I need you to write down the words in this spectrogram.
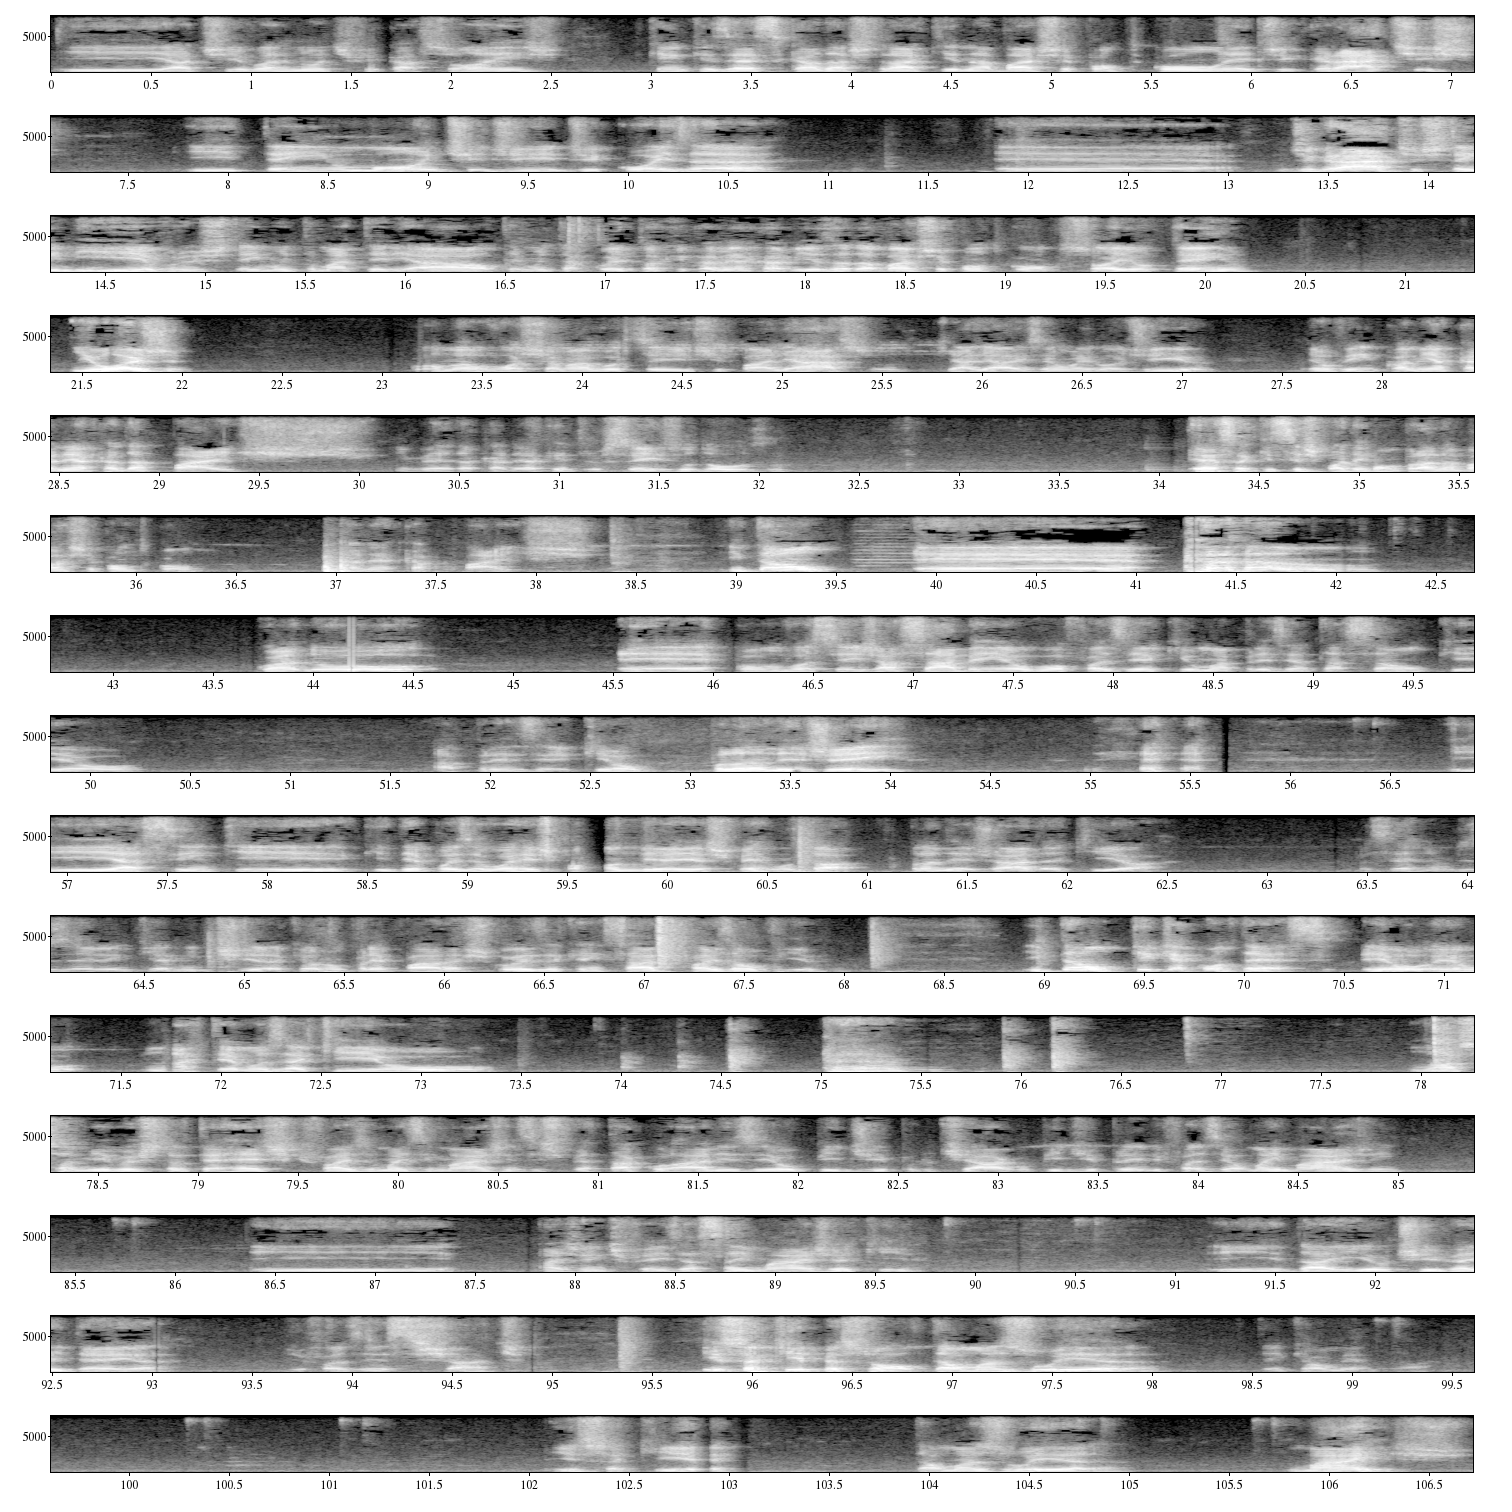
e ativa as notificações. Quem quiser se cadastrar aqui na Baixa.com é de grátis e tem um monte de, de coisa é, de grátis. Tem livros, tem muito material, tem muita coisa. Estou aqui com a minha camisa da Baixa.com que só eu tenho. E hoje como eu vou chamar vocês de palhaço, que aliás é um elogio, eu vim com a minha caneca da paz, em vez da caneca entre o 6 e o 12. Essa aqui vocês podem comprar na Baixa.com. Caneca Paz. Então, é... quando, é, como vocês já sabem, eu vou fazer aqui uma apresentação que eu, que eu planejei. e assim que, que depois eu vou responder as perguntas. Ó, planejada aqui, ó. Vocês não dizerem que é mentira, que eu não preparo as coisas, quem sabe faz ao vivo. Então, o que, que acontece? Eu, eu, nós temos aqui o nosso amigo extraterrestre que faz umas imagens espetaculares e eu pedi para o Tiago pedir para ele fazer uma imagem e a gente fez essa imagem aqui. E daí eu tive a ideia de fazer esse chat. Isso aqui, pessoal, tá uma zoeira. Tem que aumentar. Isso aqui tá uma zoeira. Mas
